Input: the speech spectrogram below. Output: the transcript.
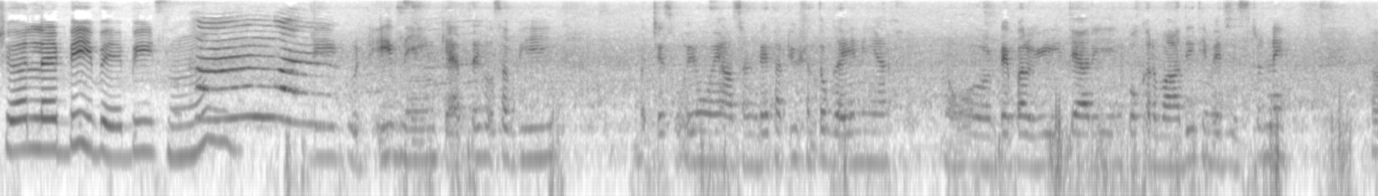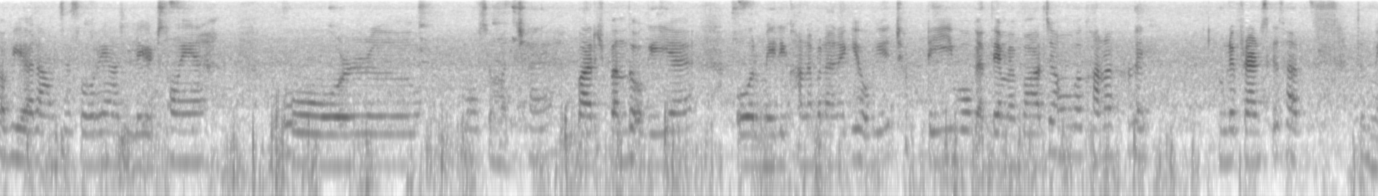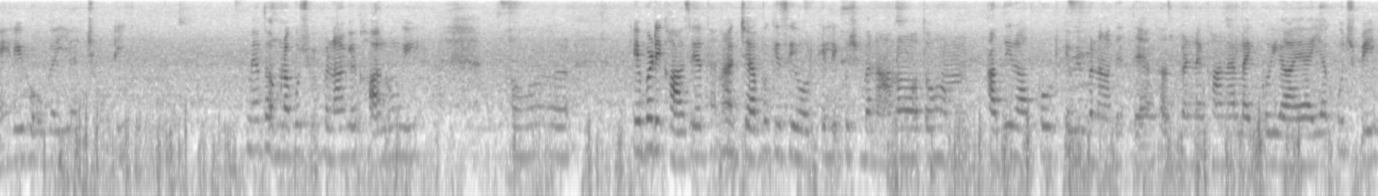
जलेबी बेबी गुड इवनिंग कैसे हो सभी? बच्चे सोए हुए हैं आज संडे था ट्यूशन तो गए नहीं हैं। और पेपर की तैयारी इनको करवा दी थी मेरी सिस्टर ने। अभी आराम से सो रहे हैं आज लेट सोए हैं। और मौसम अच्छा है बारिश बंद हो गई है। और मेरी खाना बनाने की हो गई है छुट्टी वो कहते हैं मैं बाहर जाऊँगा खाना खाने। अपने फ्रेंड्स के साथ तो मेरी हो गई है छुट्टी। मैं तो अपना कुछ भी बना के खा लूँगी। और ये बड़ी खासियत है ना, जब किसी और के लिए कुछ बनाना हो तो हम आधी रात को उठ के भी बना देते हैं। हस्बैंड ने खाना लाइक कोई आया या कुछ भी।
